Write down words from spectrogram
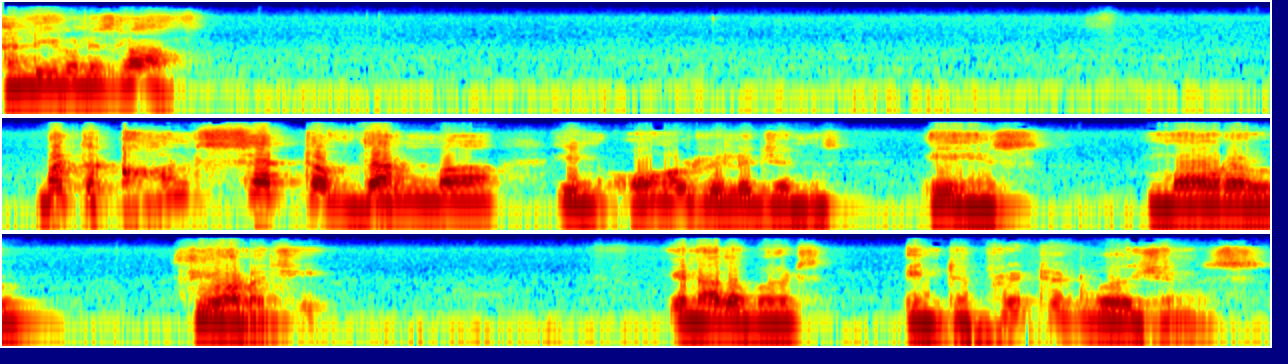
and even Islam. But the concept of dharma in all religions is moral theology. In other words, interpreted versions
